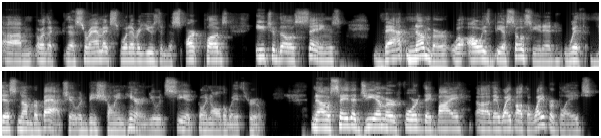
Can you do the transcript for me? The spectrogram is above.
um, or the, the ceramics, whatever used in the spark plugs, each of those things, that number will always be associated with this number batch. It would be showing here, and you would see it going all the way through. Now, say that GM or Ford they buy, uh, they wipe out the wiper blades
